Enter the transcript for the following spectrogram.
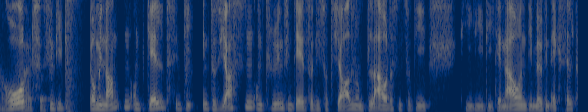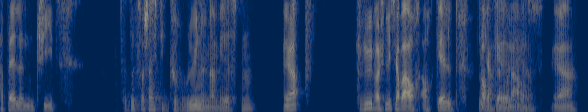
Rot so sind die Dominanten und gelb sind die Enthusiasten und grün sind jetzt so die Sozialen und blau, das sind so die, die, die, die genauen, die mögen Excel-Tabellen und Cheats. Dann sind es wahrscheinlich die Grünen am ehesten. Ja. Grün, wahrscheinlich aber auch, auch gelb. Gehe auch ich auch gelb, davon aus. Ja. ja.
